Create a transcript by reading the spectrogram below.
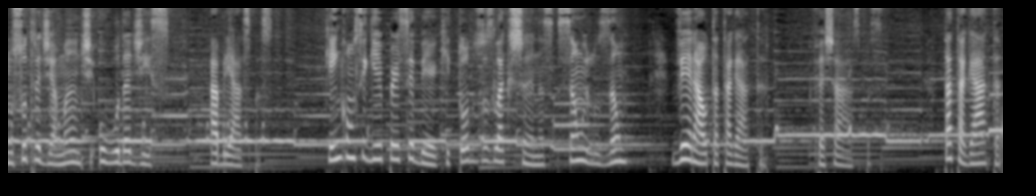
No Sutra Diamante, o Buda diz, abre aspas, quem conseguir perceber que todos os lakshanas são ilusão, verá o Tathagata. Fecha aspas. Tathagata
